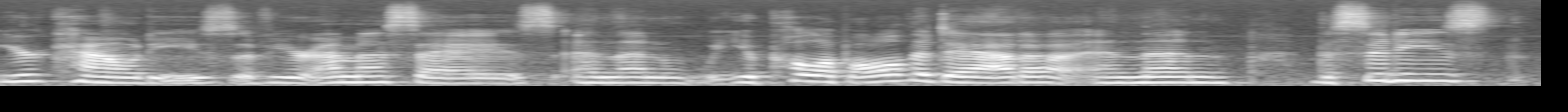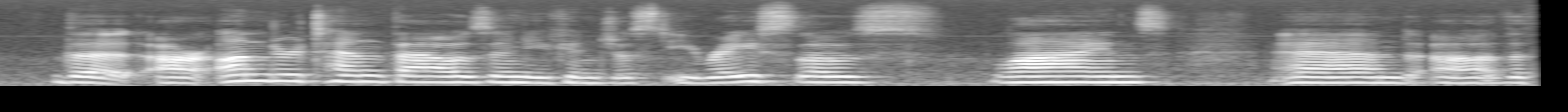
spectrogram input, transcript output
your counties of your MSAs and then you pull up all the data and then the cities that are under 10,000 you can just erase those lines and uh, the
